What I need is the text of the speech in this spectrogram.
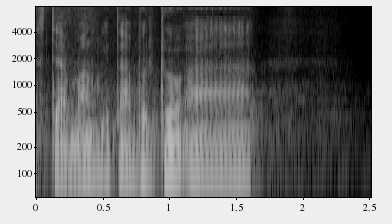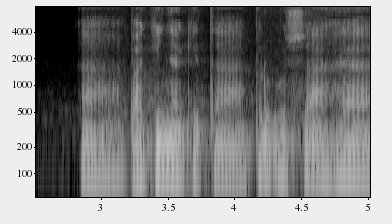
Setiap malam kita berdoa paginya kita berusaha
